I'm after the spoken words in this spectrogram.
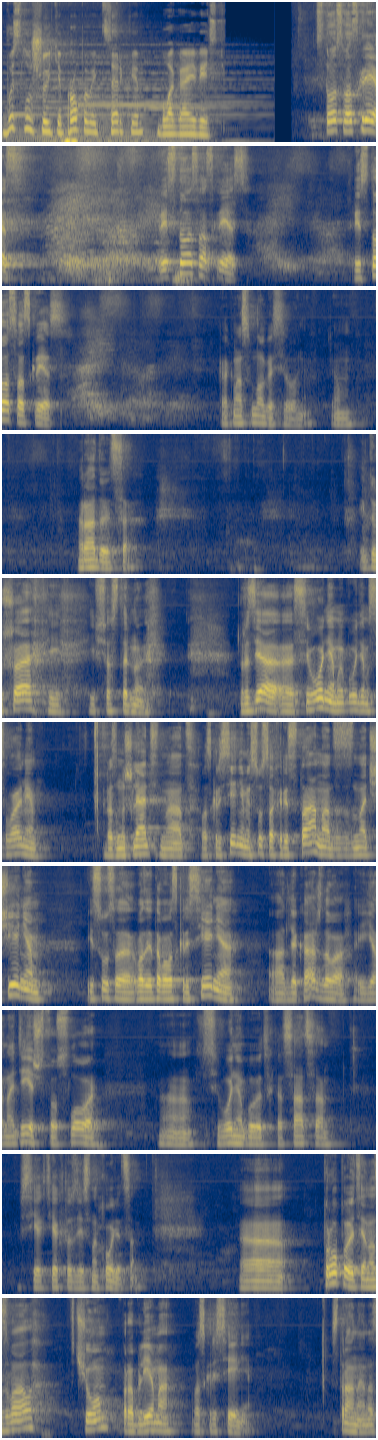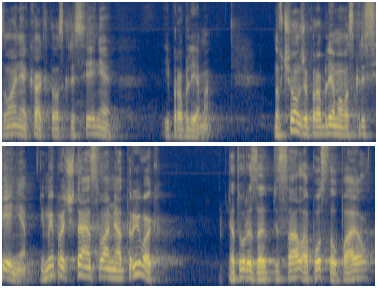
Вы слушаете проповедь церкви «Благая весть». Христос воскрес! Христос воскрес! Христос воскрес! Как нас много сегодня. Прям радуется. И душа, и, и все остальное. Друзья, э, сегодня мы будем с вами размышлять над воскресением Иисуса Христа, над значением Иисуса, этого воскресения а, для каждого. И я надеюсь, что Слово а, сегодня будет касаться всех тех, кто здесь находится. А, проповедь я назвал «В чем проблема воскресения?» Странное название, как это воскресение и проблема – но в чем же проблема воскресения? И мы прочитаем с вами отрывок, который записал апостол Павел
